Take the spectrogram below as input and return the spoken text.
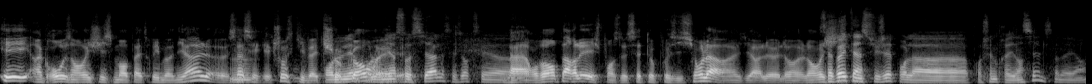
et un gros enrichissement patrimonial, euh, ça mm. c'est quelque chose qui va être choquant. Le pour le lien social, c'est sûr que c'est. Euh, bah, on va en parler, je pense, de cette opposition-là. Hein, ça peut être un sujet pour la prochaine présidentielle, ça d'ailleurs.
